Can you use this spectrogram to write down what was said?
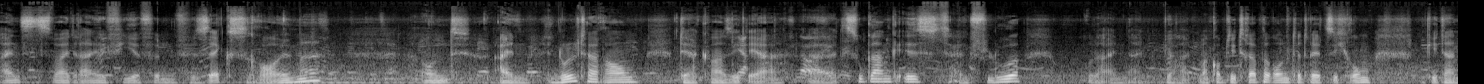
1, 2, 3, 4, 5, 6 Räume und ein nullter Raum, der quasi der äh, Zugang ist, ein Flur oder ein, ein, ja, man kommt die Treppe runter, dreht sich rum, geht dann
